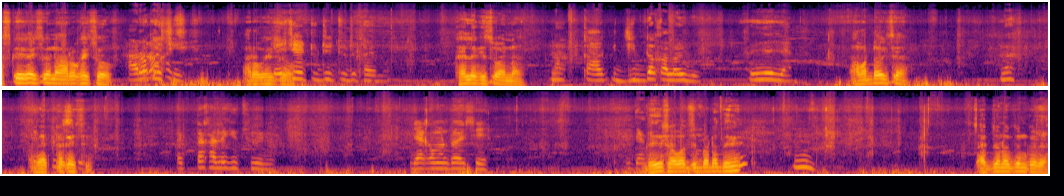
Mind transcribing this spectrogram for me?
আজকে খাইছো না আরও খাইছো? আরও খাইছি। আরও এই খাইছো? যে টুটি টুটি খাইব। খাইলে কিছু হয় না? না জিভটা কালো হইব। এই যে আমারটা হয়েছে না আমি একটা খাইছি। একটা খালে কিছু হয়নি দেখ আমার রয়েছে দেখি। সবার জিব্বাটা দেখি। একজন একজন করে।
